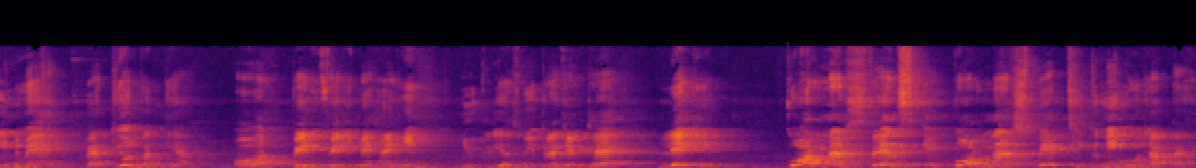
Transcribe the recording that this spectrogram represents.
इनमें वैक्यूल बन गया और पेरीफेरी में है ही न्यूक्लियस भी प्रेजेंट है, लेकिन कॉर्नर्स सेल्स के कॉर्नर्स पे थिकनिंग हो जाता है।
